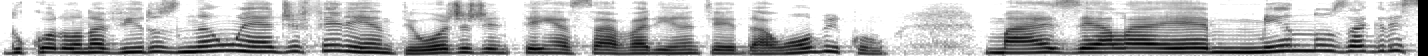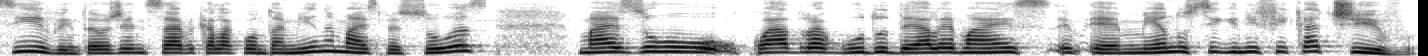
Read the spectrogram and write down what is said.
do coronavírus não é diferente. Hoje a gente tem essa variante aí da Omicron, mas ela é menos agressiva. Então a gente sabe que ela contamina mais pessoas, mas o quadro agudo dela é mais é menos significativo.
